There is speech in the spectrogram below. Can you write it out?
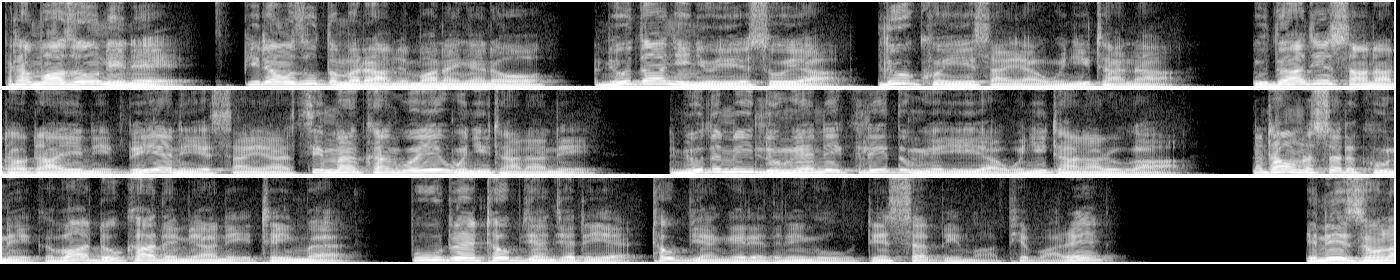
ပထမဆုံးအနေနဲ့ပြည်ထောင်စုသမ္မတမြန်မာနိုင်ငံတော်အမျိုးသားညီညွတ်ရေးအစိုးရလူ့အခွင့်အရေးဆိုင်ရာဝန်ကြီးဌာနလူသားချင်းစာနာထောက်ထားရေးနှင့်ဘေးအန္တရာယ်ဆိုင်ရာစီမံခန့်ခွဲရေးဝန်ကြီးဌာနနှင့် အမျိုးသမီးလူငယ်နှင့်ကလေးသူငယ်ရေးရာဝန်ကြီးဌာနတို့က2021ခုနှစ်ကမ္ဘာဒုက္ခသည်များနေ့အထိမ်းအမှတ်ပူးတွဲထုတ်ပြန်ချက်တည်းထုတ်ပြန်ခဲ့တဲ့သတင်းကိုတင်ဆက်ပေးမှာဖြစ်ပါတယ်။ယနေ့ဇွန်လ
